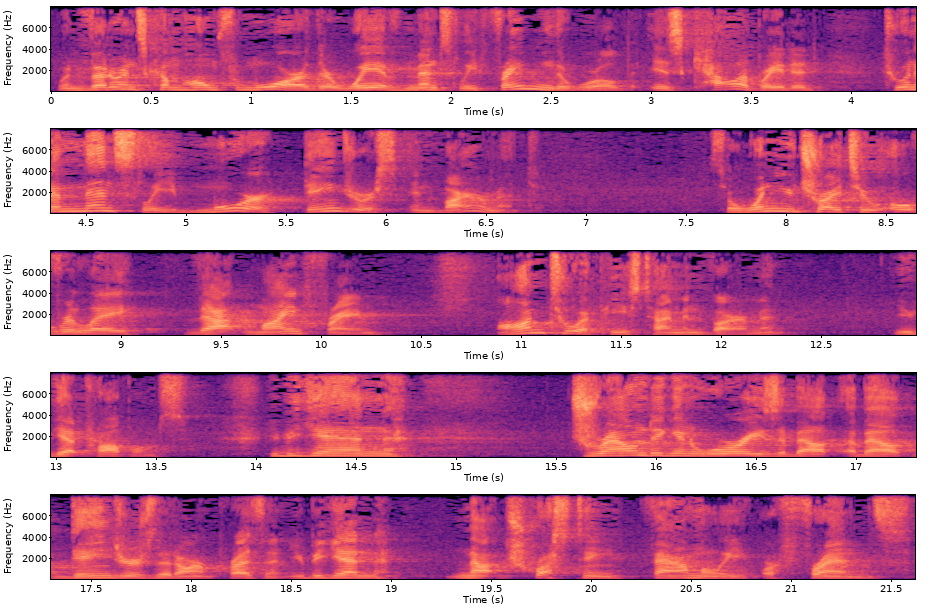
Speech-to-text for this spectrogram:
When veterans come home from war, their way of mentally framing the world is calibrated to an immensely more dangerous environment. So when you try to overlay that mind frame onto a peacetime environment, you get problems. You begin drowning in worries about, about dangers that aren't present. You begin not trusting family or friends,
